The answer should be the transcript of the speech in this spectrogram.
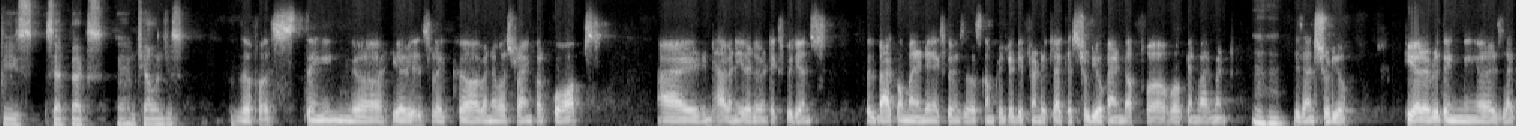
these setbacks and challenges? The first thing uh, here is like uh, when I was trying for co-ops, I didn't have any relevant experience. Because back home, my Indian experience was completely different. It's like a studio kind of uh, work environment. Mhm. design studio. Here, everything uh, is like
